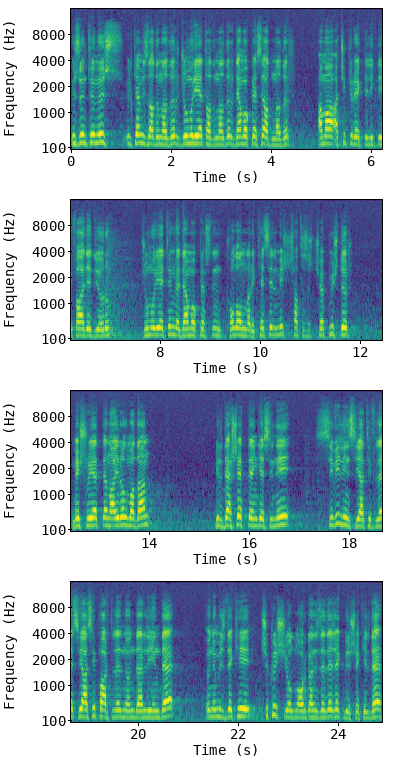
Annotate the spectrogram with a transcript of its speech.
Üzüntümüz ülkemiz adınadır, cumhuriyet adınadır, demokrasi adınadır. Ama açık yüreklilikle ifade ediyorum. Cumhuriyetin ve demokrasinin kolonları kesilmiş, çatısı çökmüştür. Meşruiyetten ayrılmadan bir dehşet dengesini sivil inisiyatifle siyasi partilerin önderliğinde önümüzdeki çıkış yolunu organize edecek bir şekilde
